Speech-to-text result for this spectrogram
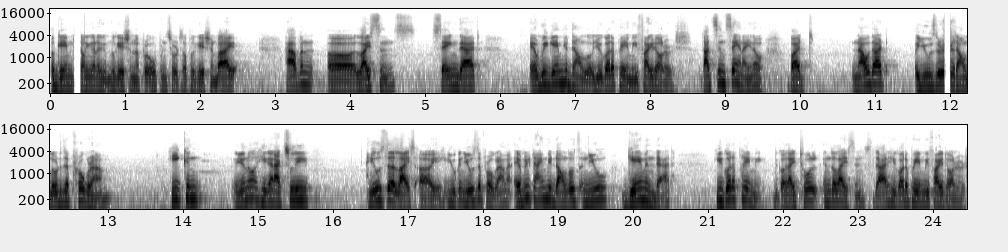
a game downloading application, an open source application, but I have a uh, license saying that every game you download, you got to pay me $5. That's insane, I know. But now that a user downloaded the program, he can, you know, he can actually use the uh, you can use the program, and every time he downloads a new game in that, he got to pay me because I told in the license that he got to pay me $5.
